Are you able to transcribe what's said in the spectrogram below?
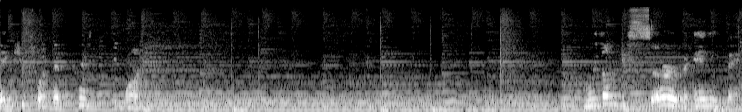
Thank you for the testimony. We don't deserve anything.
